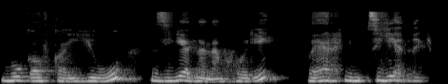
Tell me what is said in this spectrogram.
буковка Ю з'єднана вгорі верхнім з'єднанням.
